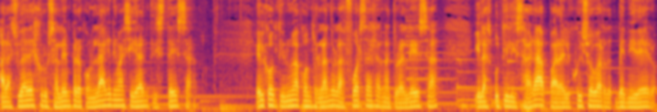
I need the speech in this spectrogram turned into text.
a la ciudad de Jerusalén, pero con lágrimas y gran tristeza. Él continúa controlando las fuerzas de la naturaleza y las utilizará para el juicio venidero.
